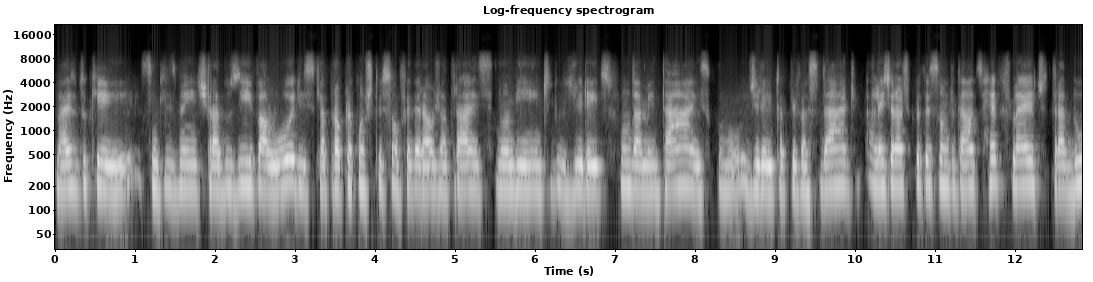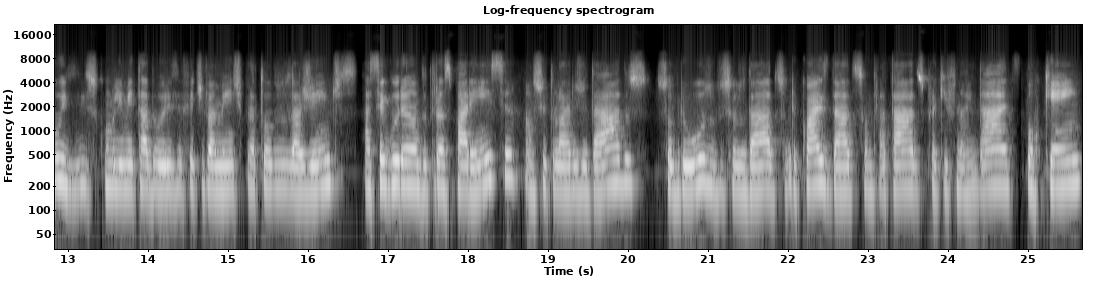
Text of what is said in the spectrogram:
mais do que simplesmente traduzir valores que a própria Constituição Federal já traz no ambiente dos direitos fundamentais, como o direito à privacidade, a Lei Geral de Proteção de Dados reflete, traduz isso como limitadores efetivamente para todos os agentes, assegurando transparência aos titulares de dados sobre o uso dos seus dados, sobre quais dados são tratados, para que finalidades, por quem,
